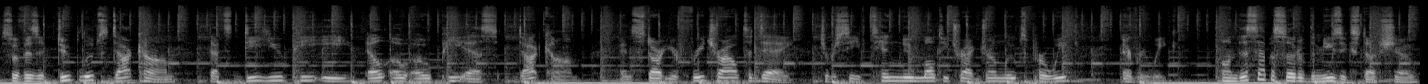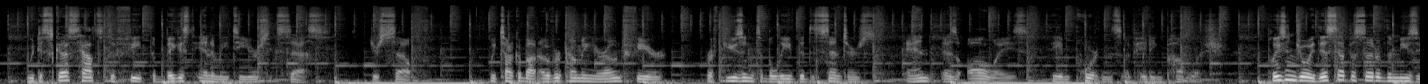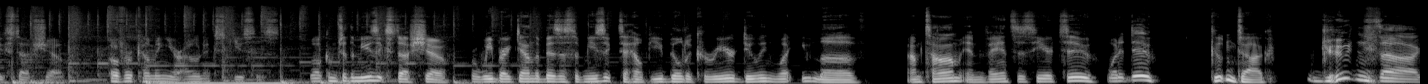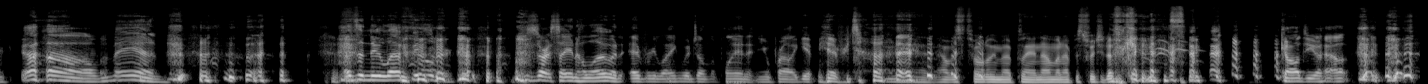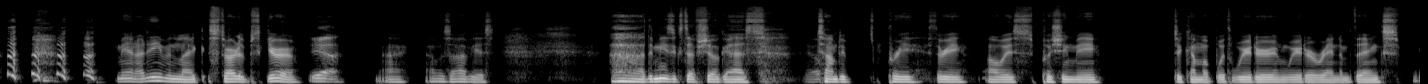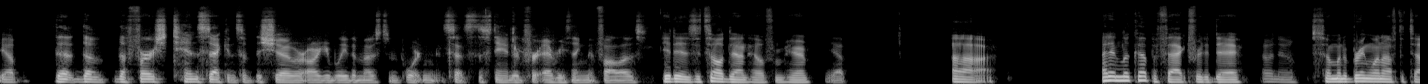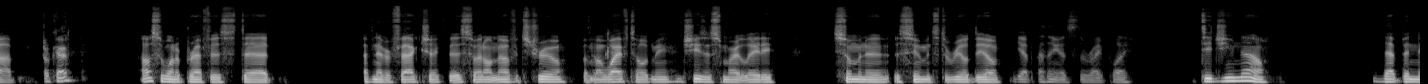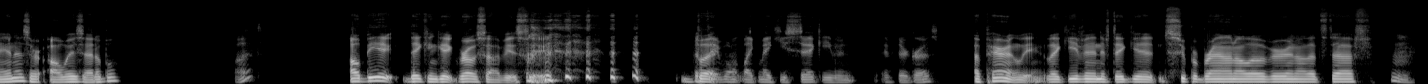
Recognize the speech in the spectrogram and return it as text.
So visit dupeloops.com, that's D U P E L O O P S.com, and start your free trial today to receive 10 new multi track drum loops per week, every week. On this episode of the Music Stuff Show, we discuss how to defeat the biggest enemy to your success yourself. We talk about overcoming your own fear, refusing to believe the dissenters, and, as always, the importance of hitting publish. Please enjoy this episode of the Music Stuff Show Overcoming Your Own Excuses. Welcome to the Music Stuff Show, where we break down the business of music to help you build a career doing what you love. I'm Tom, and Vance is here too. What'd it do? Guten Tag. Guten Tag. Oh, man. That's a new left fielder. You start saying hello in every language on the planet, and you'll probably get me every time. Man, that was totally my plan. Now I'm gonna have to switch it up again. Called you out. Man, I didn't even like start obscure. yeah. I, that was obvious. Ah, the music stuff show, guys. Yep. Tom Dupree three always pushing me to come up with weirder and weirder random things. Yep. The the the first ten seconds of the show are arguably the most important. It sets the standard for everything that follows. It is. It's all downhill from here. Yep. Uh I didn't look up a fact for today, Oh no. so I'm gonna bring one off the top. Okay. I also want to preface that I've never fact checked this, so I don't know if it's true, but my Okay. wife told me, and she's a smart lady, so I'm going to assume it's the real deal. Yep. I think that's the right play. Did you know that bananas are always edible? What? Albeit they can get gross, obviously, but, but they won't like make you sick even if they're gross. apparently, like even if they get super brown all over and all that stuff, Hmm.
